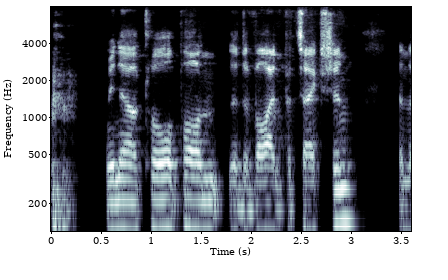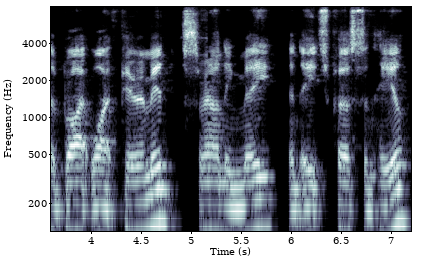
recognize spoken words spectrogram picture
We now call upon the divine protection and the bright white pyramid surrounding me and each person here.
